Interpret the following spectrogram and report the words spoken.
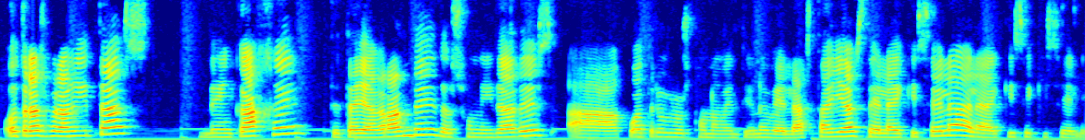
Otras braguitas de encaje de talla grande, dos unidades a 4,99 euros. Las tallas de la XL a la XXL.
